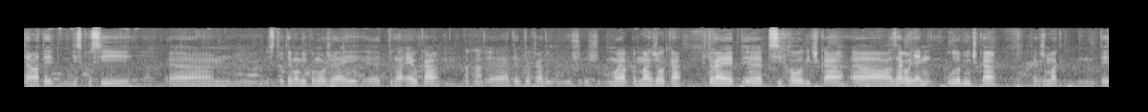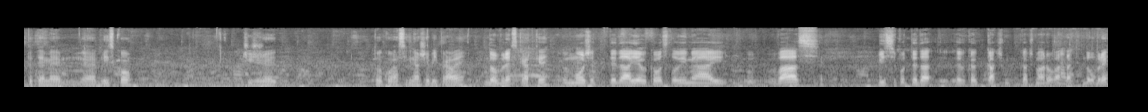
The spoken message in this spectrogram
tam na tej diskusii e, s tou témou mi pomôže aj e, tu na Euka, Aha. Tentokrát už, už moja manželka, ktorá je psychologička a zároveň aj hudobnička, takže má k tejto téme blízko. Čiže toľko asi k našej príprave. Dobre. Skratke. Môže teda, Jevko, oslovíme aj vás. Vy si po, teda Evka Kač, Kačmárová, tak dobre.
